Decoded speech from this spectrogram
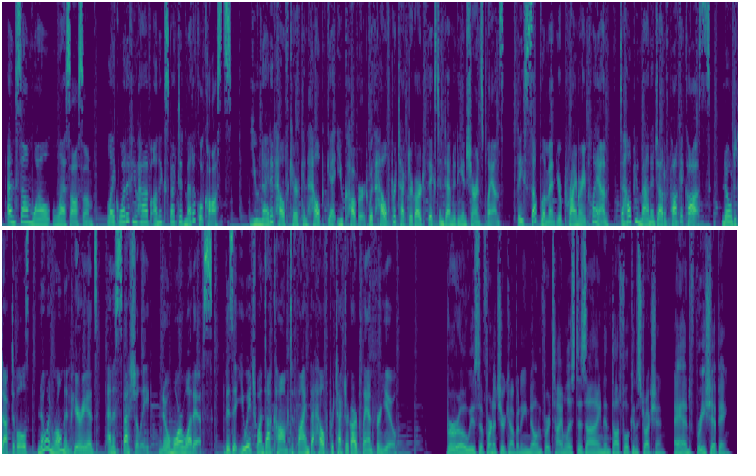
And some, well, less awesome, like what if you have unexpected medical costs? United Healthcare can help get you covered with Health Protector Guard fixed indemnity insurance plans they supplement your primary plan to help you manage out of pocket costs. No deductibles, no enrollment periods, and especially no more what ifs. Visit uh1.com to find the Health Protector Guard plan for you. Burrow is a furniture company known for timeless design and thoughtful construction and free shipping,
